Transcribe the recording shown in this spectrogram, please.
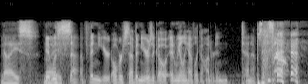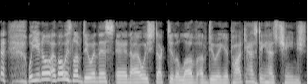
Nice. It was seven year over seven years ago, and we only have like 110 episodes. well, you know, I've always loved doing this, and I always stuck to the love of doing it. Podcasting has changed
